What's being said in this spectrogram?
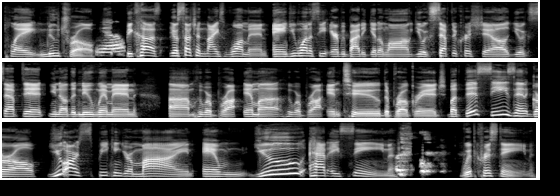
play neutral yeah. because you're such a nice woman and you want to see everybody get along. You accepted Chrishell, you accepted, you know, the new women um, who were brought Emma, who were brought into the brokerage. But this season, girl, you are speaking your mind, and you had a scene with Christine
